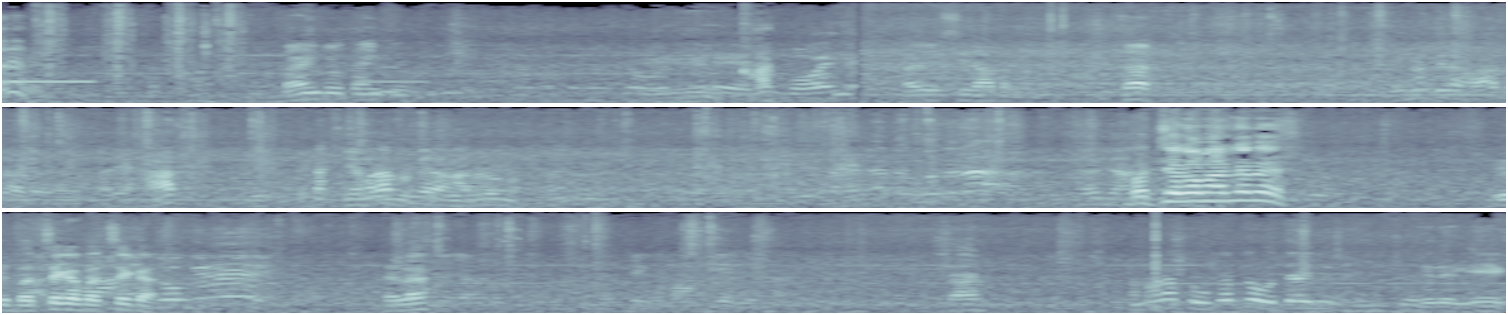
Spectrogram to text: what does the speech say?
है थैंक यू थैंक यू अरे तक सर। अरे, हाथ। बेटा कैमरा तो मेरा हाथ। बच्चे का मार ले बे ये बच्चे का बच्चे का। है ना? हमारा फोकस तो होता ही नहीं। एक।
